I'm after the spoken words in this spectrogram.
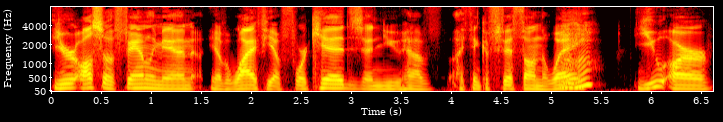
You're also a family man. You have a wife, you have four kids, and you have, I think, a fifth on the way. Mhm. You are,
